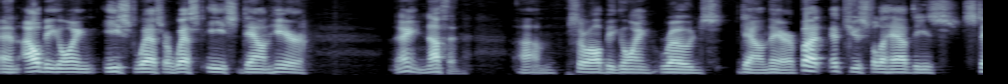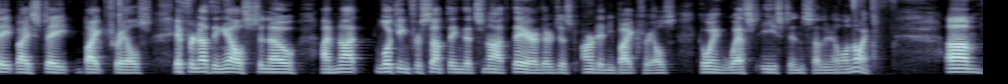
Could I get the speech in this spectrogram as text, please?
And I'll be going east west or west east down here. There ain't nothing. Um, so I'll be going roads down there. But it's useful to have these state by state bike trails, if for nothing else, to know I'm not looking for something that's not there. There just aren't any bike trails going west, east in southern Illinois. Um,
